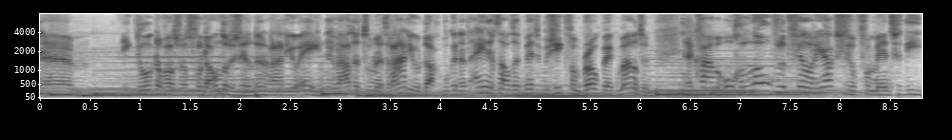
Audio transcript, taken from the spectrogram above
Uh, ik doe ook nog wel eens wat voor de andere zender, Radio 1. En we hadden toen het radiodagboek en dat eindigde altijd met de muziek van Brokeback Mountain. En er kwamen ongelooflijk veel reacties op van mensen die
